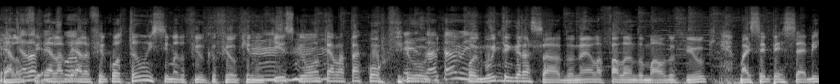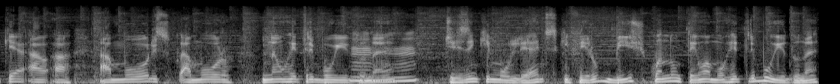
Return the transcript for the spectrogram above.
Ela, ela, ficou... Ela, ela, ficou tão em cima do Fiuk que o Fiuk não uhum. quis que ontem ela atacou o Fiuk. Exatamente. Foi muito engraçado, né? Ela falando mal do Fiuk, mas você percebe que é a, a, amor, amor não retribuído, né? uhum. né? Dizem que mulher diz que vira o bicho quando não tem um amor retribuído, né?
